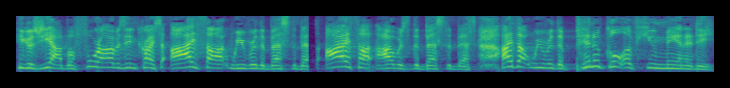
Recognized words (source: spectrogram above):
He goes, Yeah, before I was in Christ, I thought we were the best of the best. I thought I was the best of the best. I thought we were the pinnacle of humanity.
